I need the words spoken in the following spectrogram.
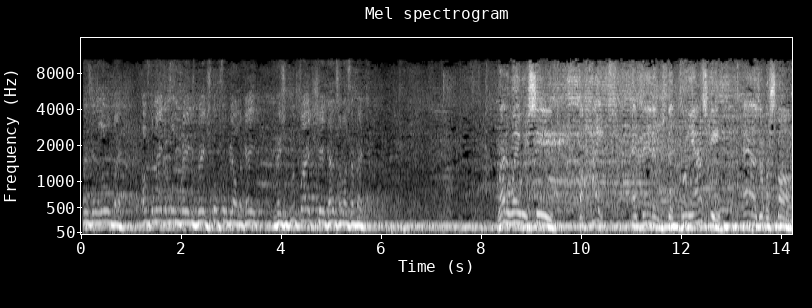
In. After making one break, break, stop, y'all, okay? A good fight, shake hands and the back. Right away, we see the height advantage that Bonjasky has over Spong.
